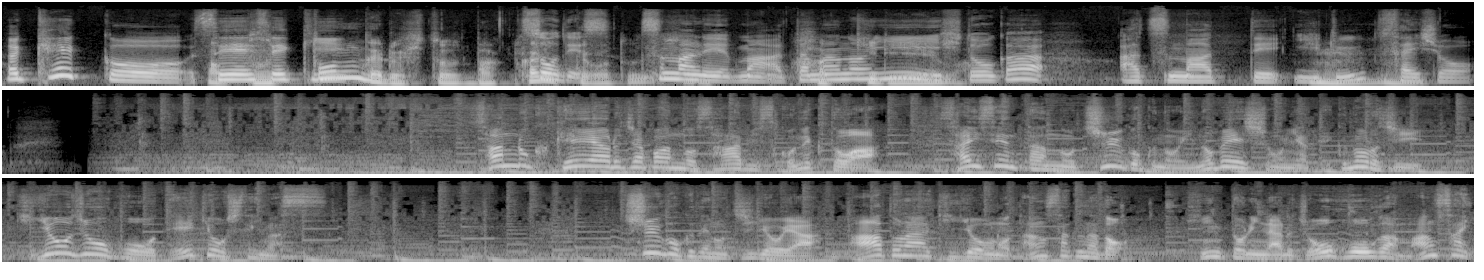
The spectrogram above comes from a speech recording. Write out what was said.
あ結構成ぶっ飛ん績でる人ばっかりってことですつまりまあ頭のいい人が集まっている、最初。36KR ジャパンのサービスコネクトは最先端の中国のイノベーションやテクノロジー企業情報を提供しています。中国での事業やパートナー企業の探索などヒントになる情報が満載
